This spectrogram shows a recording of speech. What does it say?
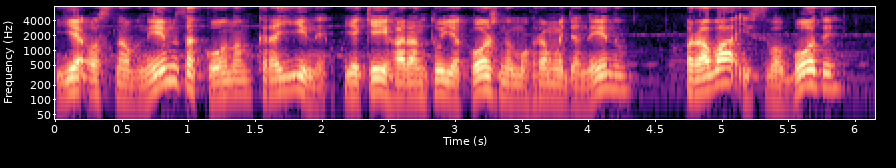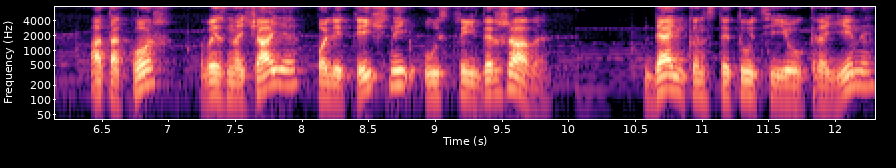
є основним законом країни, який гарантує кожному громадянину права і свободи, а також визначає політичний устрій держави. День Конституції України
